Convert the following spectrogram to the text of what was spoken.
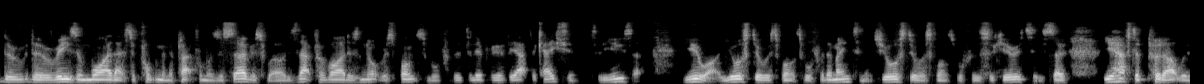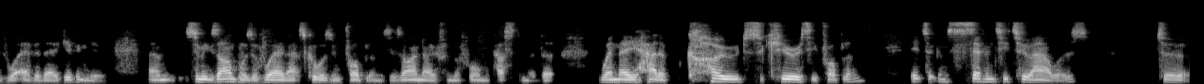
the the reason why that's a problem in the platform as a service world is that provider is not responsible for the delivery of the application to the user. You are. You're still responsible for the maintenance. You're still responsible for the security. So you have to put up with whatever they're giving you. Um, some examples of where that's causing problems is I know from a former customer that when they had a code security problem, it took them 72 hours to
